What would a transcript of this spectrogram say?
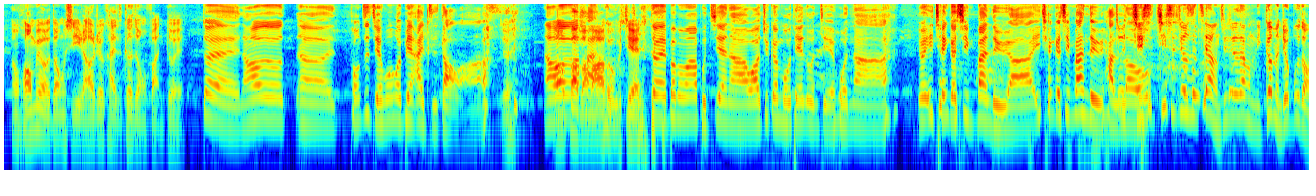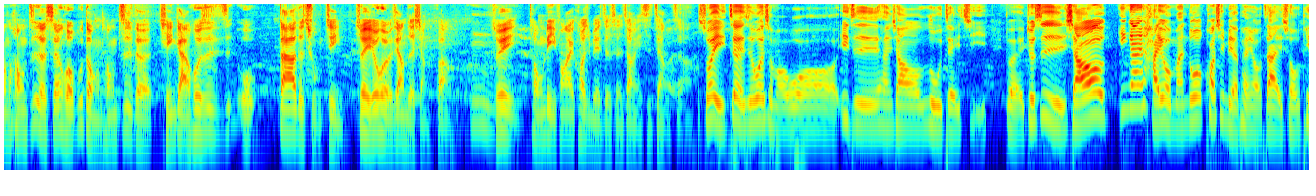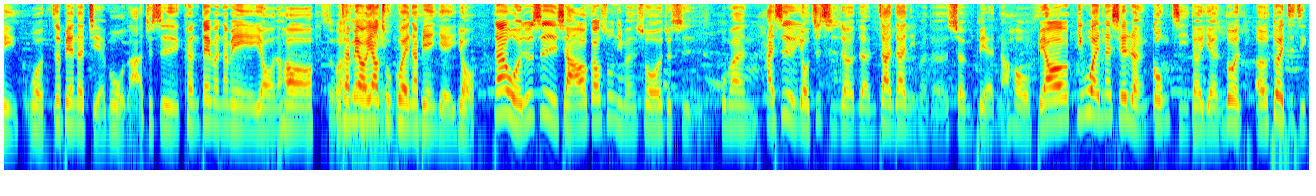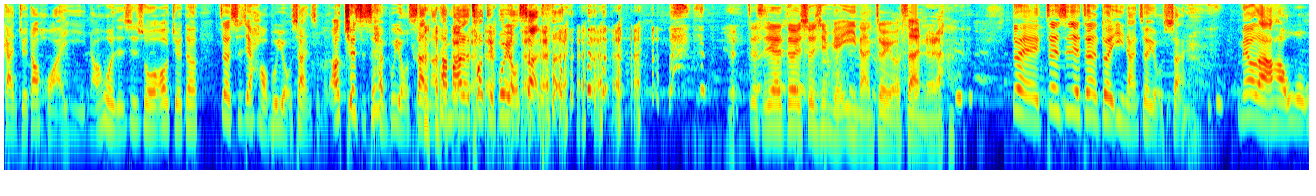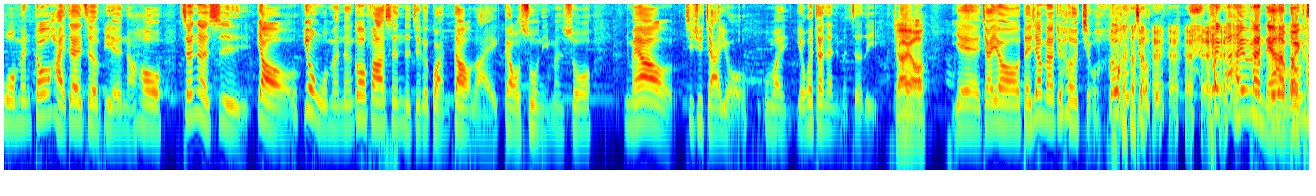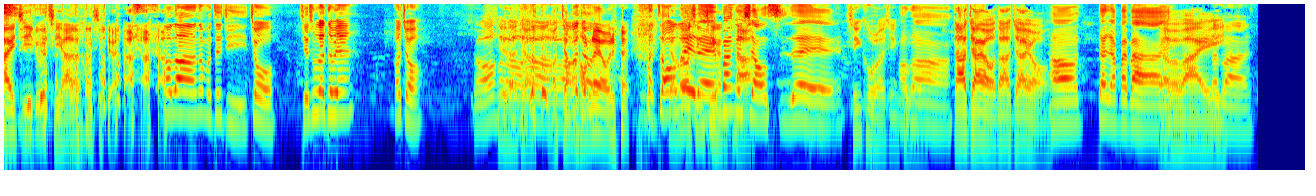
很荒谬的东西，然后就开始各种反对。对，然后呃，同志结婚会变爱指导啊，对，然然后爸爸妈妈会不见对，爸爸妈妈不见啊，我要去跟摩天轮结婚啊，有一千个性伴侣啊，一千个性伴侣对，，Hello，其实其实就是这样，其实就让你根本就不懂同志的生活，不懂同志的情感，或是我大家的处境，所以就会有这样的想法。嗯，所以同理放在跨性别者身上也是这样子啊。所以这也是为什么我一直很想要录这一集。对，就是想要，应该还有蛮多跨性别的朋友在收听我这边的节目啦。就是可能 David 那边也有，然后我才没有要出柜那边也有。但是我就是想要告诉你们说，就是我们还是有支持的人站在你们的身边，然后不要因为那些人攻击的言论而对自己感觉到怀疑，然后或者是说哦觉得这个世界好不友善什么的，哦确实是很不友善啊，他妈的 超级不友善。这世界对顺性别异男最友善了啦。对，这世界真的对异男最友善。没有啦，好，我我们都还在这边，然后真的是要用我们能够发生的这个管道来告诉你们说，你们要继续加油，我们也会站在你们这里，加油！耶、加油！等一下我们要去喝酒，喝完酒看看还有没有看等一下还不会开记录其他东西、啊。好啦，那么这集就结束在这边，喝酒，哦谢谢大家，好讲的好累，我觉得 讲到累的、心情很半个小时哎、辛苦了，辛苦了。大家加油，大家加油，好，大家拜拜。拜拜，拜拜。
